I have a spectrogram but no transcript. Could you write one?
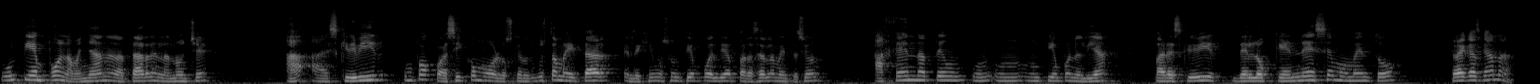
un tiempo en la mañana, en la tarde, en la noche a, escribir un poco. Así como los que nos gusta meditar, elegimos un tiempo del día para hacer la meditación. Agéndate un, un, un, un tiempo en el día para escribir de lo que en ese momento traigas ganas,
